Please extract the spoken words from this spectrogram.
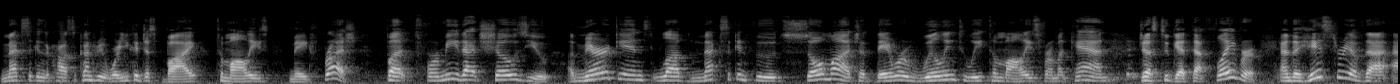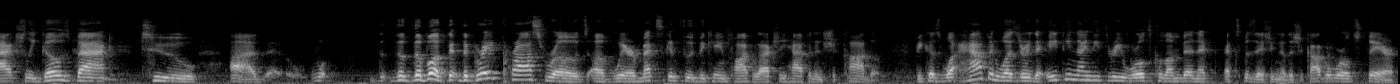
Mexicans across the country where you could just buy tamales made fresh. But for me, that shows you Americans loved Mexican food so much that they were willing to eat tamales from a can just to get that flavor. And the history of that actually goes back to uh, the, the, the, book. The, the great crossroads of where Mexican food became popular actually happened in Chicago. Because what happened was during the 1893 World's Columbian Ex- Exposition, know, the Chicago World's Fair,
